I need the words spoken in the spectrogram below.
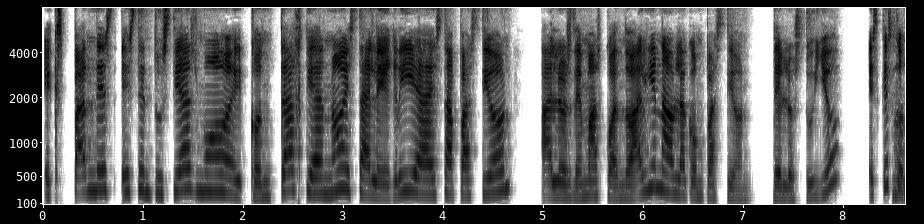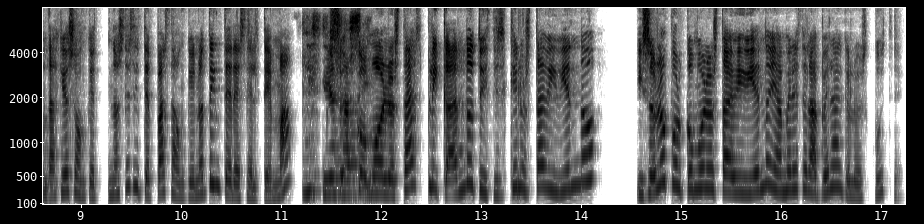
expandes ese entusiasmo, eh, contagias ¿no? esa alegría, esa pasión a los demás. Cuando alguien habla con pasión de lo suyo, es que es mm. contagioso, aunque no sé si te pasa, aunque no te interese el tema. Como lo está explicando, tú dices que lo está viviendo y solo por cómo lo está viviendo ya merece la pena que lo escuche.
